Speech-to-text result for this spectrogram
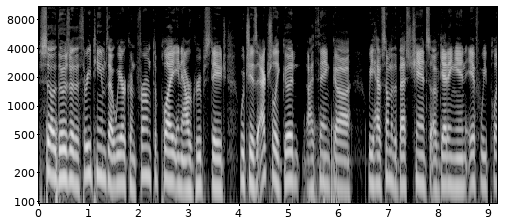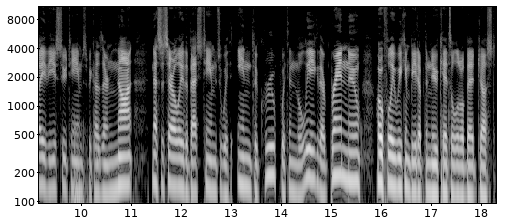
So those are the three teams that we are confirmed to play in our group stage, which is actually good. I think uh, we have some of the best chance of getting in if we play these two teams because they're not necessarily the best teams within the group, within the league. They're brand new. Hopefully, we can beat up the new kids a little bit just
